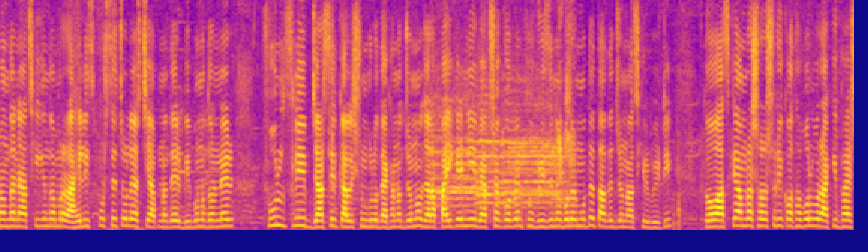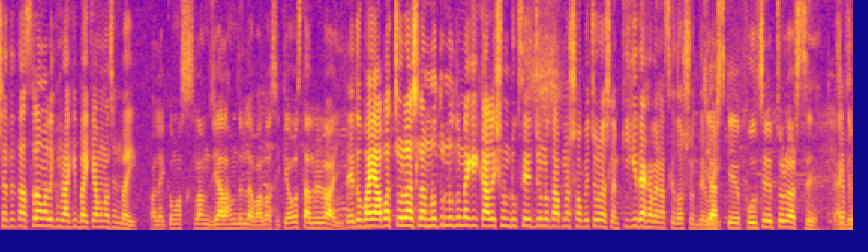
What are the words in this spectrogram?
সন্ধানে আজকে কিন্তু আমরা রাহিল স্পোর্টসে চলে আসছি। আপনাদের বিভিন্ন ধরনের ফুল স্লিভ জার্সির কালেকশনগুলো দেখানোর জন্য যারা পাইকারি নিয়ে ব্যবসা করবেন খুব রিজনেবলের মধ্যে তাদের জন্য আজকের ভিডিওটি তো আজকে আমরা সরাসরি কথা বলব রাকিব ভাইয়ের সাথে। তো আসসালামু আলাইকুম রাকিব ভাই কেমন আছেন ভাই? ওয়ালাইকুম আসসালাম। জি আলহামদুলিল্লাহ ভালো আছি। কি অবস্থা আলবি ভাই? এই তো ভাই আবার চলে আসলাম। নতুন নতুন নাকি কালেকশন ঢুকছে এর জন্য তো আপনার শপে চলে আসলাম। কি কি দেখাবেন আজকে দর্শকদের আজকে ফুল স্লিপ চলে আসছে। আচ্ছা, একদম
